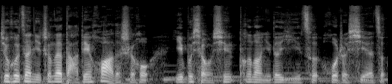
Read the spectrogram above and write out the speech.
就会在你正在打电话的时候，一不小心碰到你的椅子或者鞋子。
